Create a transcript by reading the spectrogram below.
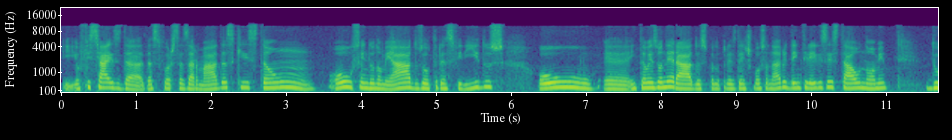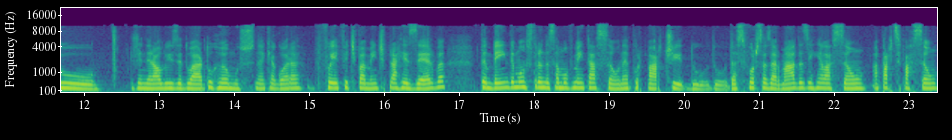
e, oficiais da, das Forças Armadas que estão ou sendo nomeados ou transferidos ou é, então exonerados pelo presidente Bolsonaro, e dentre eles está o nome do general Luiz Eduardo Ramos, né, que agora foi efetivamente para a reserva também demonstrando essa movimentação né, por parte do, do, das Forças Armadas em relação à participação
